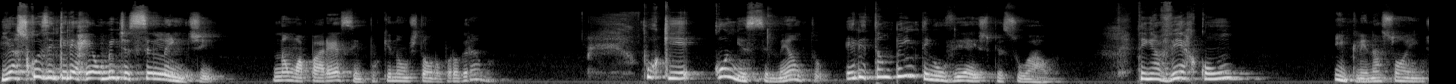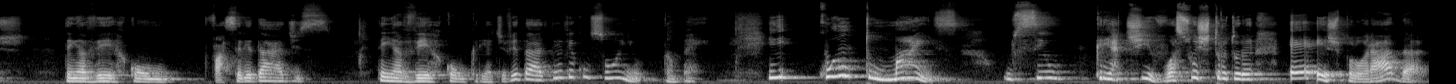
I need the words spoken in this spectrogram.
E as coisas em que ele é realmente excelente não aparecem porque não estão no programa? Porque conhecimento, ele também tem um viés pessoal. Tem a ver com inclinações, tem a ver com facilidades, tem a ver com criatividade, tem a ver com sonho também. E quanto mais o seu criativo, a sua estrutura é explorada,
